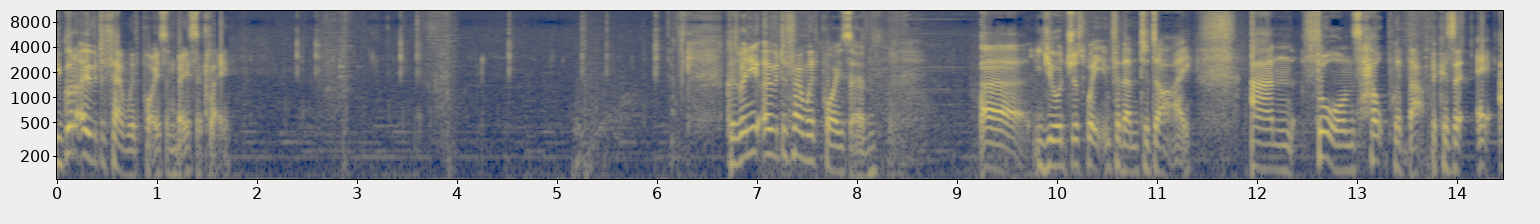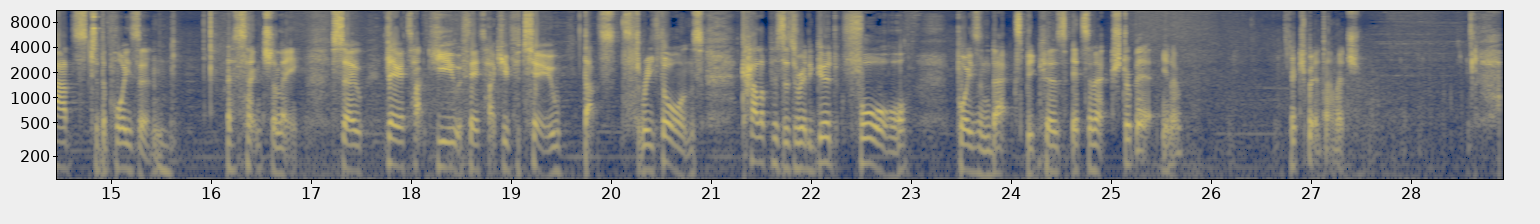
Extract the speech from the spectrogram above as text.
you've got to over defend with poison basically. Because when you over defend with poison, uh, you're just waiting for them to die. And thorns help with that because it, it adds to the poison, essentially. So they attack you, if they attack you for two, that's three thorns. Calipers is really good for poison decks because it's an extra bit, you know? Extra bit of damage.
